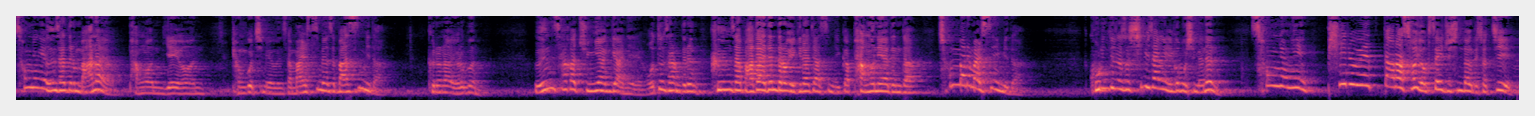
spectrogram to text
성령의 은사들은 많아요. 방언, 예언, 병고침의 은사, 말씀에서 많습니다. 그러나 여러분 은사가 중요한 게 아니에요. 어떤 사람들은 그 은사 받아야 된다고 얘기를 하지 않습니까? 방언해야 된다. 천만의 말씀입니다. 고린도전서 12장을 읽어보시면은 성령이 필요에 따라서 역사해 주신다 그러셨지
